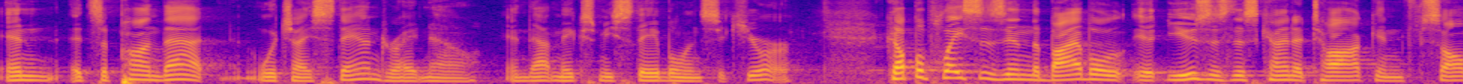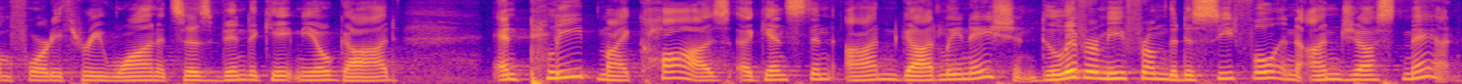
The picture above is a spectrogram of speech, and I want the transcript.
and it's upon that which I stand right now, and that makes me stable and secure. Couple places in the Bible it uses this kind of talk in Psalm 43 1. It says, Vindicate me, O God, and plead my cause against an ungodly nation. Deliver me from the deceitful and unjust man.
